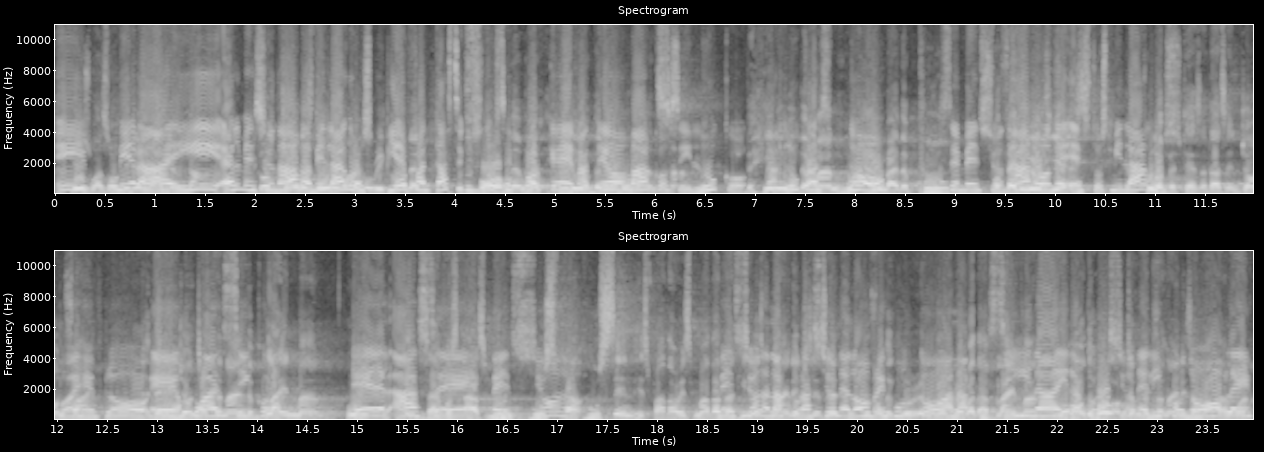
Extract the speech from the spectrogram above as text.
Y mira, ahí él mencionaba milagros bien fantásticos. No sé por qué Mateo, Marcos y Luco, Lucas no se mencionaron de estos milagros. Por ejemplo, eh, Juan 5, él hace menciona la curación del hombre junto a la piscina y la curación del hijo noble.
